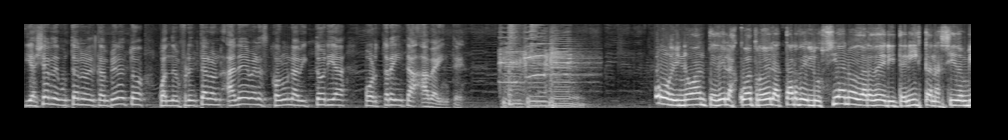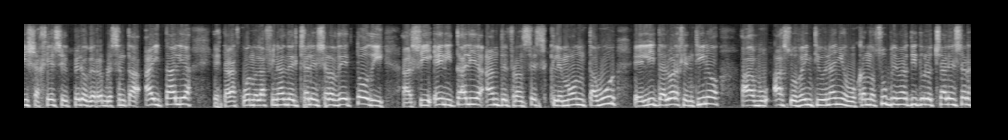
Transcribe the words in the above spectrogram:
Y ayer debutaron el campeonato cuando enfrentaron a Evers con una victoria por 30 a 20. Hoy, no antes de las 4 de la tarde, Luciano Darderi, tenista nacido en Villa Gesell, pero que representa a Italia, estará jugando la final del Challenger de Todi, allí en Italia, ante el francés Clement Tabur, el ítalo-argentino, a, sus 21 años, buscando su primer título Challenger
